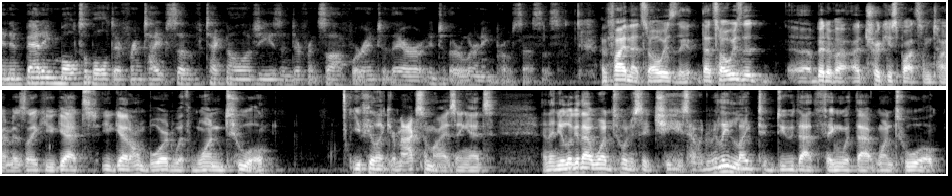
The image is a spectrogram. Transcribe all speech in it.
and embedding multiple different types of technologies and different software into their into their learning processes. I find that's always the that's always the a bit of a, a tricky spot. Sometimes is like you get you get on board with one tool, you feel like you're maximizing it, and then you look at that one tool and you say, "Geez, I would really like to do that thing with that one tool,"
